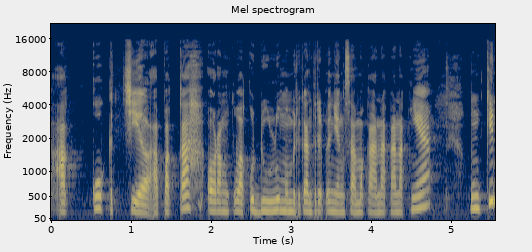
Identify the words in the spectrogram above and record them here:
aku kecil. Apakah orang tuaku dulu memberikan treatment yang sama ke anak-anaknya? Mungkin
